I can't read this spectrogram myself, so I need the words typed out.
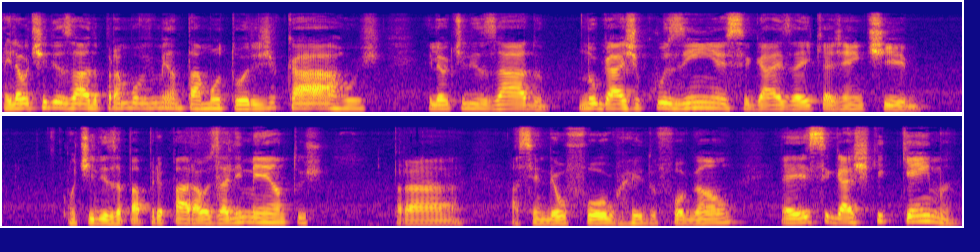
ele é utilizado para movimentar motores de carros, ele é utilizado no gás de cozinha, esse gás aí que a gente utiliza para preparar os alimentos, para acender o fogo aí do fogão. É esse gás que queima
